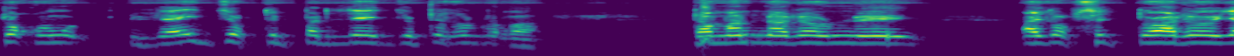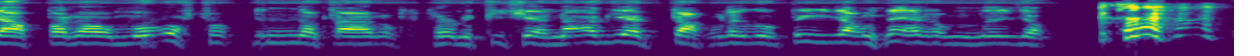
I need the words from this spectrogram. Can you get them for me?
тоқугу лаитсертиппаллеитсутиқерлера таманналуунни sui e a kisiana agiattarlugu piilarne alerniyo e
